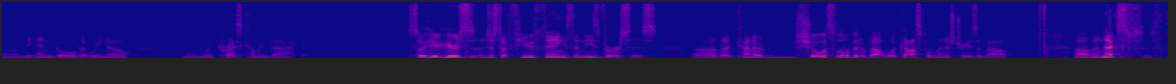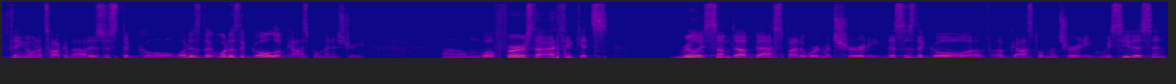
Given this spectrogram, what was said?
um, the end goal that we know um, with Christ coming back. So here, here's just a few things in these verses uh, that kind of show us a little bit about what gospel ministry is about. Um, the next thing I want to talk about is just the goal. What is the, what is the goal of gospel ministry? Um, well, first, I think it's really summed up best by the word maturity. This is the goal of, of gospel maturity. We see this in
